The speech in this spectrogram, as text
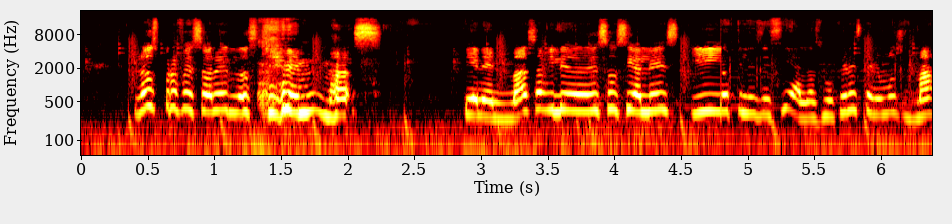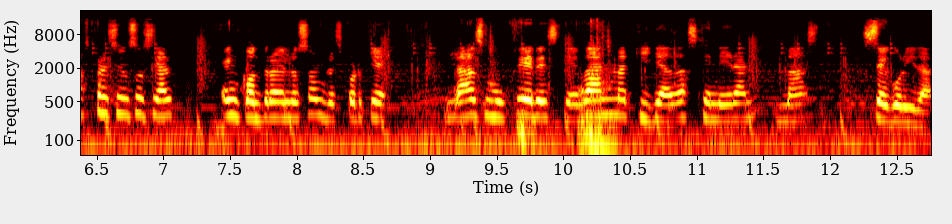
Los profesores los quieren más, tienen más habilidades sociales y lo que les decía, las mujeres tenemos más presión social en contra de los hombres porque las mujeres que van maquilladas generan más seguridad.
